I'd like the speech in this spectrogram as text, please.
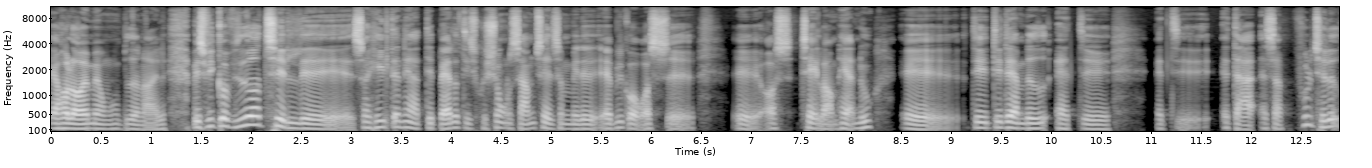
jeg holder øje med, om hun bider negle. Hvis vi går videre til øh, så hele den her debat og diskussion og samtale, som Mette Appelgaard også, øh, øh, også taler om her nu, øh, det, det der med, at, øh, at, øh, at der er altså fuld tillid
